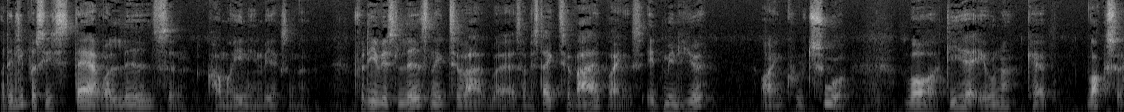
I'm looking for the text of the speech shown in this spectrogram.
Og det er lige præcis der, hvor ledelsen kommer ind i en virksomhed. Fordi hvis ledelsen ikke tilveje, altså hvis der ikke tilvejebringes et miljø og en kultur, hvor de her evner kan vokse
